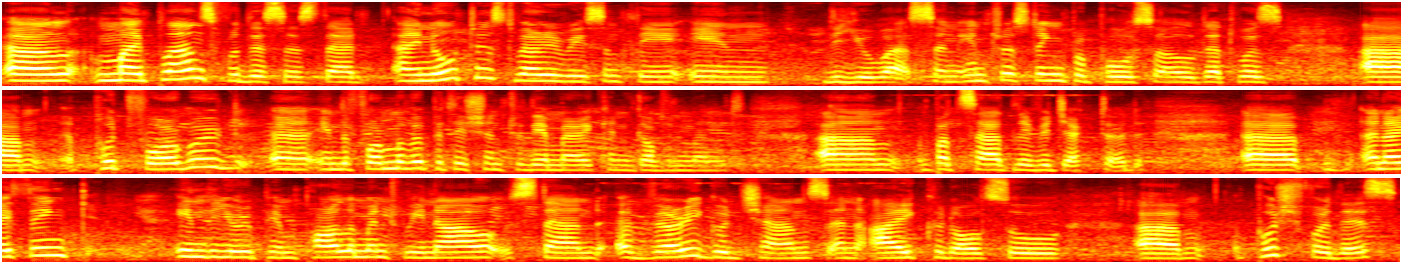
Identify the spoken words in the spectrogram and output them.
uh, my plans for this is that I noticed very recently in the US an interesting proposal that was um, put forward uh, in the form of a petition to the American government, um, but sadly rejected. Uh, and I think in the European Parliament we now stand a very good chance, and I could also um, push for this,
